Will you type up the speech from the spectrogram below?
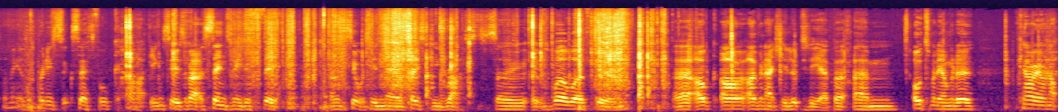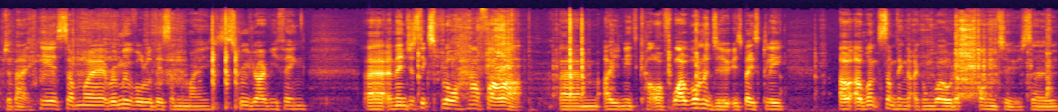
So I think it's a pretty successful cut. You can see it's about a centimetre thick. And you can see what's in there. It's basically rust. So it was well worth doing. Uh, I'll, I haven't actually looked at it yet, but um, ultimately I'm going to carry on up to about here somewhere, remove all of this under my screwdriver thing, uh, and then just explore how far up um, I need to cut off. What I want to do is basically, I, I, want something that I can weld onto, so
